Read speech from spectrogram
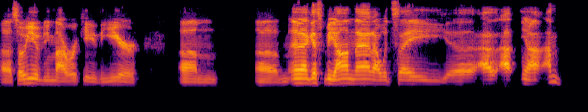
uh, so he would be my rookie of the year. Um, um, and I guess beyond that, I would say, uh, I, I, you know, I'm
